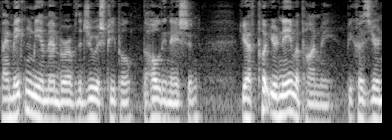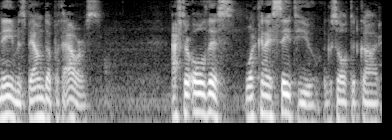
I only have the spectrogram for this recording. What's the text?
By making me a member of the Jewish people, the holy nation, you have put your name upon me, because your name is bound up with ours. After all this, what can I say to you, exalted God?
